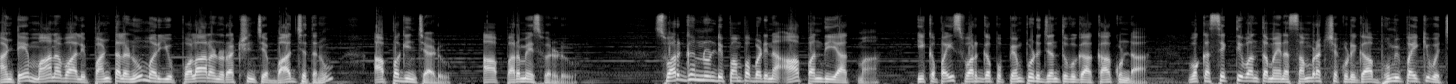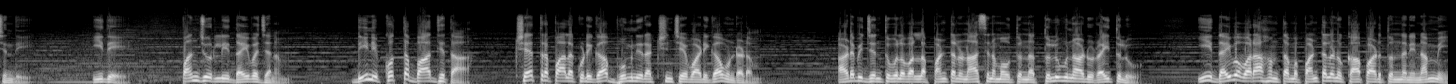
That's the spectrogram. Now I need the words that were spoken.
అంటే మానవాళి పంటలను మరియు పొలాలను రక్షించే బాధ్యతను అప్పగించాడు ఆ పరమేశ్వరుడు. స్వర్గం నుండి పంపబడిన ఆ పంది ఆత్మ ఇకపై స్వర్గపు పెంపుడు జంతువుగా కాకుండా ఒక శక్తివంతమైన సంరక్షకుడిగా భూమిపైకి వచ్చింది. ఇదే పంజుర్లీ దైవజనం. దీని కొత్త బాధ్యత క్షేత్రపాలకుడిగా భూమిని రక్షించేవాడిగా ఉండడం. అడవి జంతువుల వల్ల పంటలు నాశనమవుతున్న తులువునాడు రైతులు ఈ దైవ వరాహం తమ పంటలను కాపాడుతుందని నమ్మి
